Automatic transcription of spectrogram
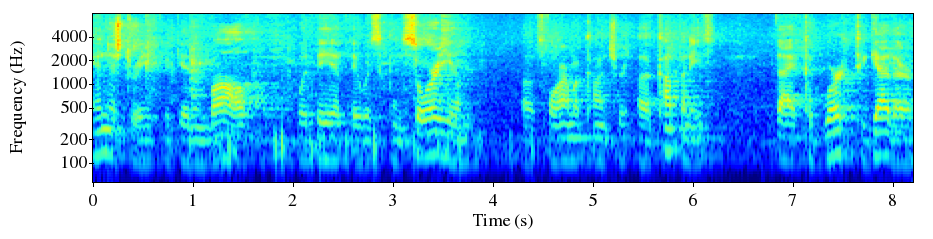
industry could get involved would be if there was a consortium of pharma country, uh, companies that could work together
